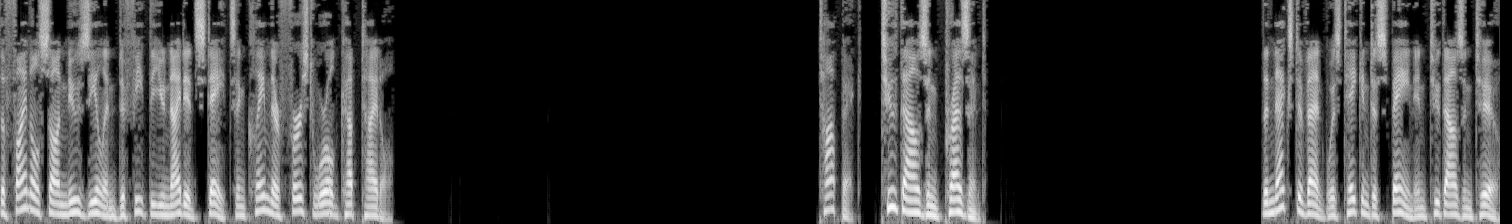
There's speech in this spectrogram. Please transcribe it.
The final saw New Zealand defeat the United States and claim their first World Cup title. Topic 2000 present. The next event was taken to Spain in 2002.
